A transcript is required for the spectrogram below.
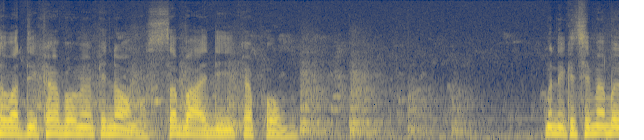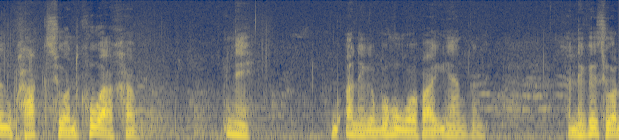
สวัสดีครับพ่อแม่พี่น้องสบายดีครับผมมันนี้ก็สิมาเบิ่งผักสวนครัวครับ นี่ อันนี้ก็บ่ฮู้ว่าผักอีหยังกัน อันนี้คือสวน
